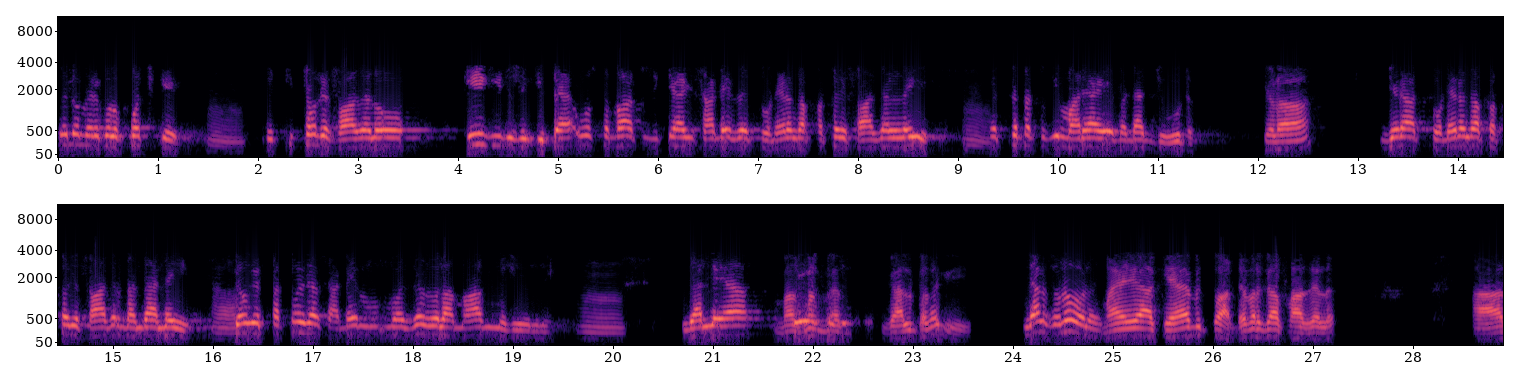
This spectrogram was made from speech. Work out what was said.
پہلو میرے کول پوچھ کے کہ کتھوں دے فاضل ہو کی کی تسی کیتا اس تو بعد تسی کہیا جی ساڈے تے تھوڑے رنگا پتہ فاضل نہیں۔ ایک تو ماریا اے بڑا جھوٹ۔ کیڑا؟ جڑا تھوڑے رنگا پتو جو فاضر بندہ نہیں ہاں۔ کیونکہ پتو دا ساڈے معزز علماء گل یا گل پتہ کی؟ گل سنو میں یہ بھی ورگا فاضل۔ ہاں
